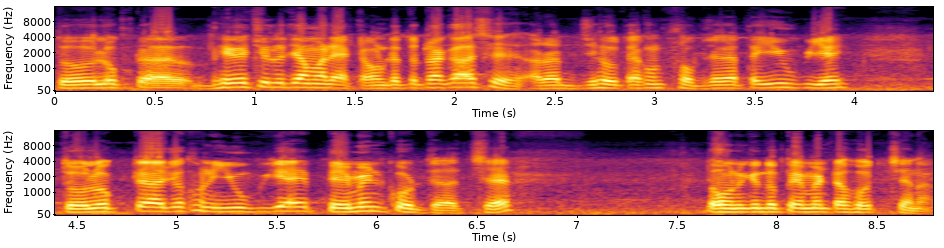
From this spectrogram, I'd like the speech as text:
তো লোকটা ভেবেছিল যে আমার অ্যাকাউন্টে তো টাকা আছে, আর যেহেতু এখন সব জায়গাতে ইউপিআই তো লোকটা যখন ইউপিআই পেমেন্ট করতে যাচ্ছে, তখন কিন্তু পেমেন্টটা হচ্ছে না।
